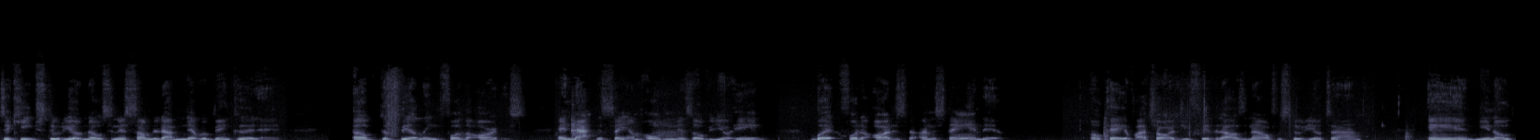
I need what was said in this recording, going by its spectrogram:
to keep studio notes, and it's something that I've never been good at of the billing for the artist. And not to say I'm holding this over your head, but for the artist to understand that, okay, if I charge you fifty dollars an hour for studio time, and you know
